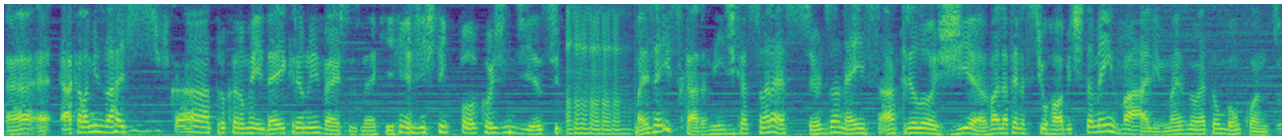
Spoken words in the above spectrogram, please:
é, é aquela amizade de ficar trocando uma ideia e criando universos, né? Que a gente tem pouco hoje em dia. assim. Mas é isso, cara. Minha indicação era essa: Senhor dos Anéis, a trilogia. Vale a pena assistir o Hobbit também? Vale, mas não é tão bom quanto.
